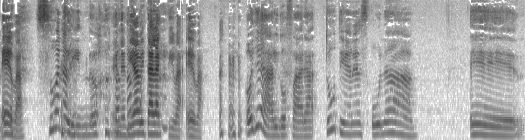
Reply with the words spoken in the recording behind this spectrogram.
Eva, Suena lindo. energía vital activa, Eva. Oye algo, Fara, tú tienes una, eh,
